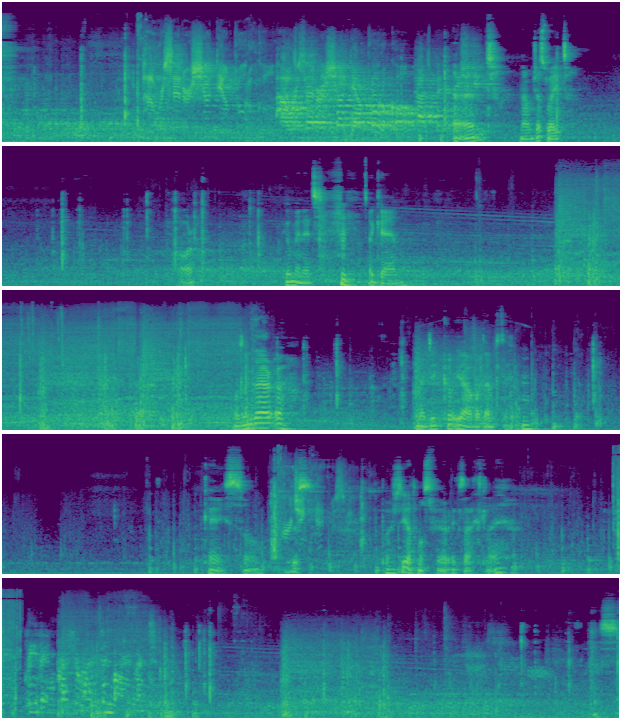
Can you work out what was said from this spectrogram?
Power center shutdown protocol. Power center shutdown protocol has been And now just wait. For a few minutes. Again. Wasn't there a medical? Yeah, but empty. Hmm. Okay, so this purge the atmosphere exactly. Leaving pressurized environment. Yes.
